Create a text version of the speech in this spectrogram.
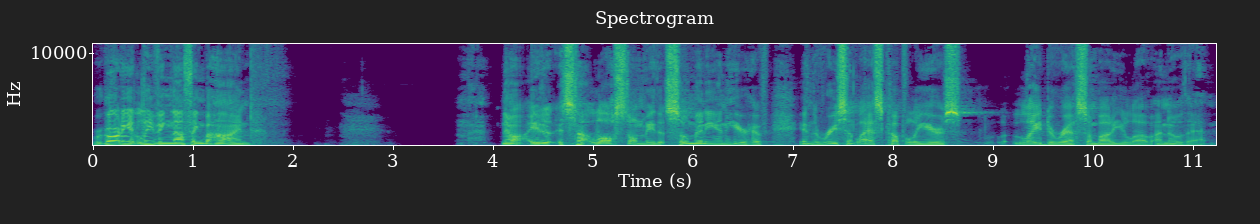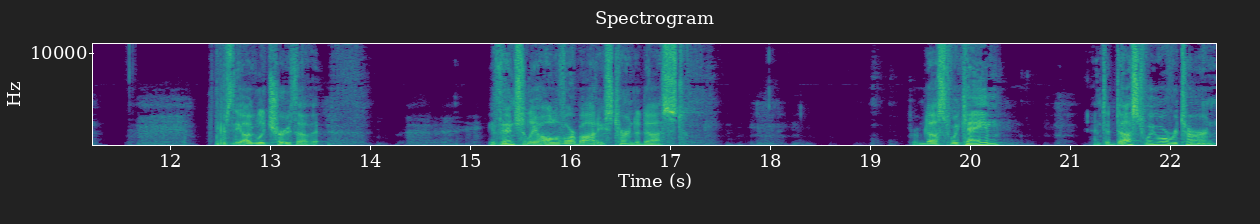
Regarding it leaving nothing behind. Now, it, it's not lost on me that so many in here have, in the recent last couple of years, laid to rest somebody you love. I know that. Here's the ugly truth of it. Eventually, all of our bodies turn to dust. From dust we came, and to dust we will return.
